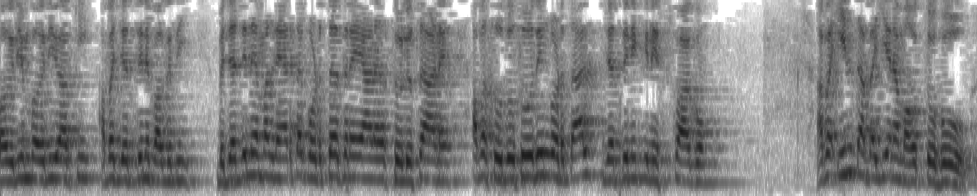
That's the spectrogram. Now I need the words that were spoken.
പകുതിയും പകുതിയും ആക്കി. അപ്പൊ ജദ്ദിന് പകുതി. ഇപ്പൊ ജദ്ദിന് നമ്മൾ നേരത്തെ കൊടുത്ത എത്രയാണ്? സുലുസാണ്. അപ്പൊ സുദുസൂദിയും കൊടുത്താൽ ജദ്ദിനിക്ക് നിസ്വാകും അപ്പൊ ഇൻ തബയ്യന മൗത്തുഹു.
